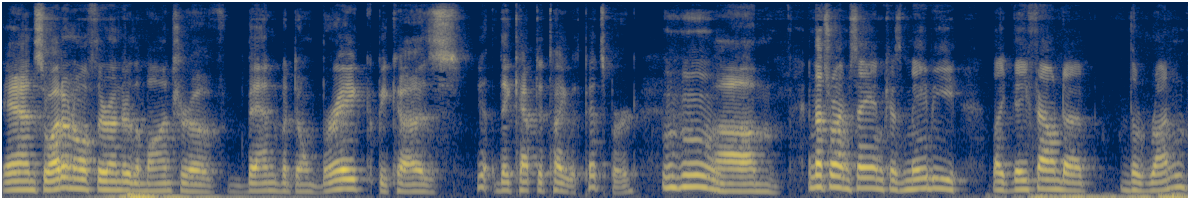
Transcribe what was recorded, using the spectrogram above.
And so I don't know if they're under the mantra of bend but don't break because you know, they kept it tight with Pittsburgh. And that's what I'm saying because maybe like they found a the run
